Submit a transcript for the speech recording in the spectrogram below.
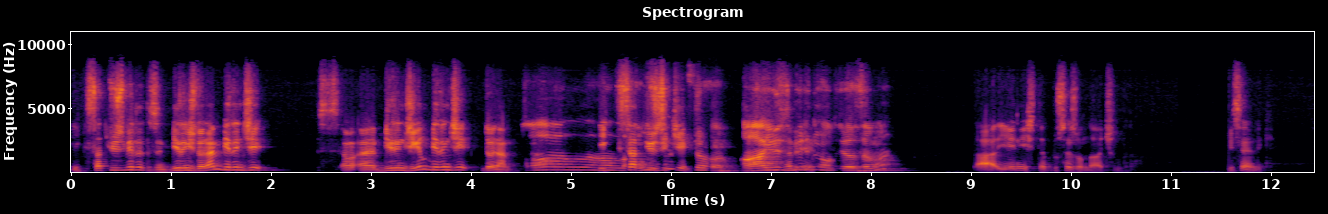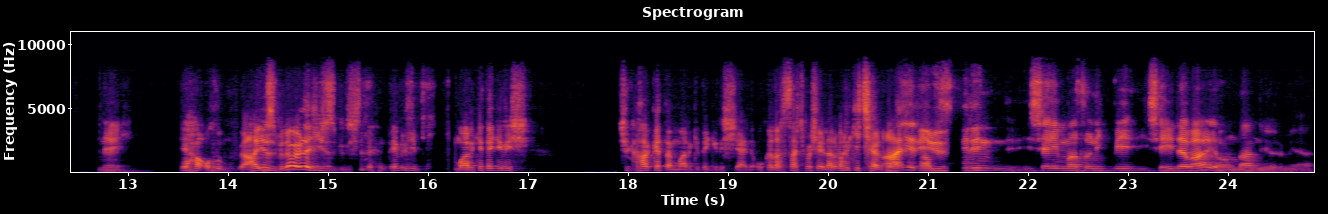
İktisat 101 desin. Birinci dönem birinci e, birinci yıl birinci dönem. Allah Allah. İktisat O 102. muymuş o? A101 Tabii. ne oluyor o zaman? Daha yeni işte bu sezonda açıldı. Bir senelik. Ney? Ya oğlum A101 öyle 101 işte. ne bileyim markete giriş. Çünkü hakikaten markete giriş yani. O kadar saçma şeyler var ki içeride. Hayır Abi, 101'in şey masonik bir şeyi de var ya ondan diyorum ya.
